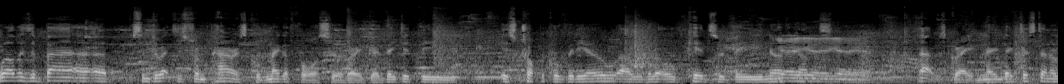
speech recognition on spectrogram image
Well, there's a ba- uh, uh, some directors from Paris called Megaforce who are very good. They did the Is Tropical video uh, with the little kids with the Nerf Yeah, yeah, guns. yeah, yeah. That was great. And they, they've just done a,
